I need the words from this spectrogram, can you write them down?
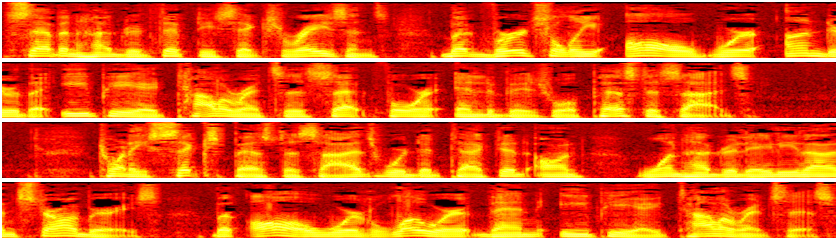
756 raisins, but virtually all were under the EPA tolerances set for individual pesticides. 26 pesticides were detected on 189 strawberries, but all were lower than EPA tolerances.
